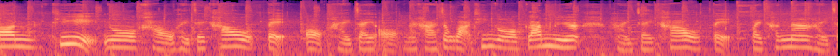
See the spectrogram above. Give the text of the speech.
ตอนที่งอเข่าหายใจเข้า เตะออกหายใจออกนะคะ จังหวะที่งอกล้ามเนื้อหายใจเข้า เตะไปข้างหน้าหายใจ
